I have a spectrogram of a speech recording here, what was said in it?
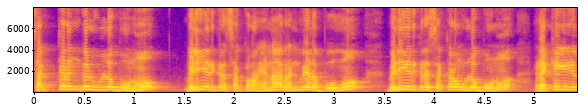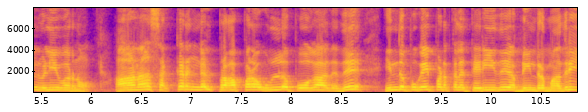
சக்கரங்கள் உள்ளே போகணும். வெளியே இருக்கிற சக்கரம் ஏன்னா ரன்வேல போகும். வெளியே இருக்கிற சக்கரம் உள்ளே போகணும். ரெக்கைகள் வெளியே வரணும். ஆனால் சக்கரங்கள் ப்ராப்பராக உள்ளே போகாதது இந்த புகைப்படத்தில் தெரியுது அப்படின்ற மாதிரி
